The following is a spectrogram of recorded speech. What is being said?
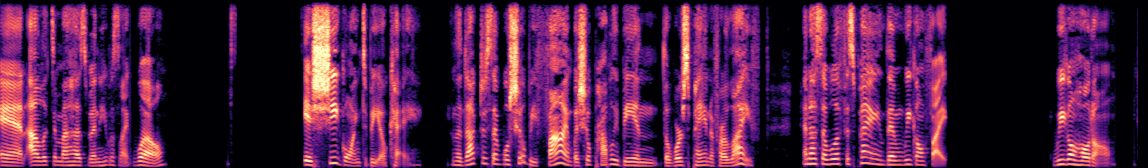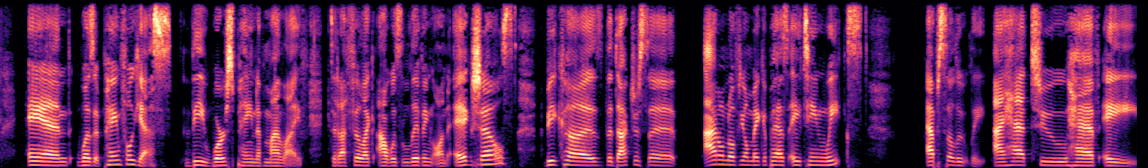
And I looked at my husband. He was like, Well, is she going to be okay? And the doctor said, Well, she'll be fine, but she'll probably be in the worst pain of her life. And I said, Well, if it's pain, then we gonna fight. We gonna hold on. And was it painful? Yes. The worst pain of my life. Did I feel like I was living on eggshells? Because the doctor said, I don't know if you'll make it past 18 weeks. Absolutely. I had to have a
